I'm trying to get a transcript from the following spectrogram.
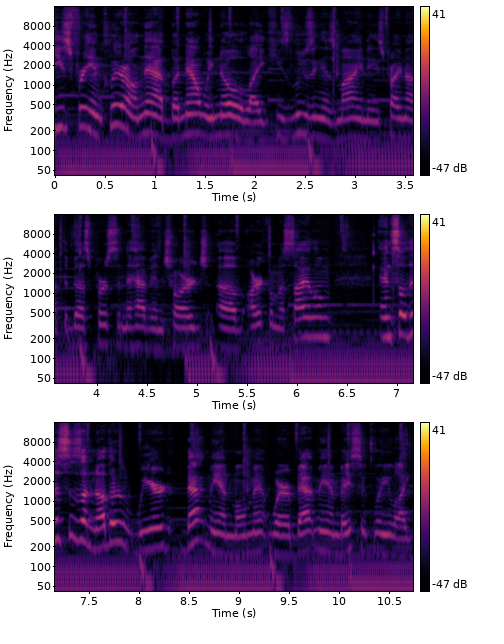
he's free and clear on that. But now we know like he's losing his mind. and He's probably not the best person to have in charge of Arkham Asylum. And so this is another weird Batman moment where Batman basically like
